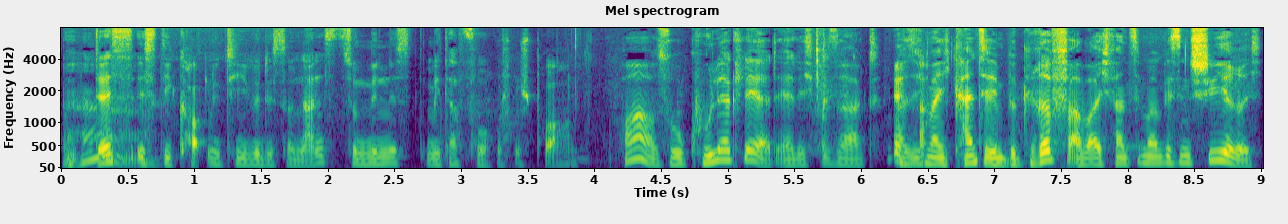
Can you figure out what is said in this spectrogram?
Und Aha. das ist die kognitive Dissonanz, zumindest metaphorisch gesprochen. Wow, so cool erklärt, ehrlich gesagt. Also ich meine, ich kannte den Begriff, aber ich fand es immer ein bisschen schwierig.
